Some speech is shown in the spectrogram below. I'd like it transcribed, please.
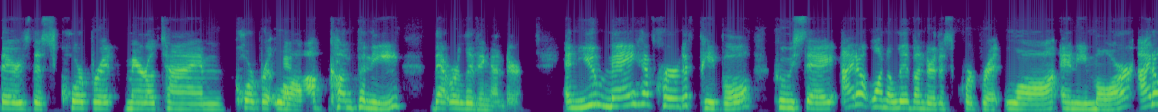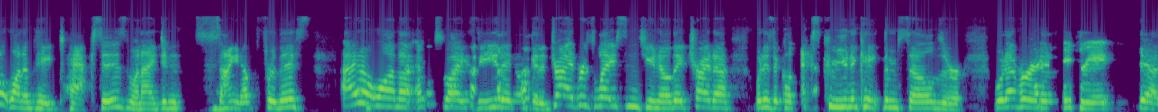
there's this corporate maritime corporate law yeah. company that we're living under. And you may have heard of people who say, I don't want to live under this corporate law anymore. I don't want to pay taxes when I didn't mm-hmm. sign up for this. I don't want to XYZ. They don't get a driver's license. You know, they try to, what is it called? Excommunicate themselves or whatever it is. Patriate. Yeah.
